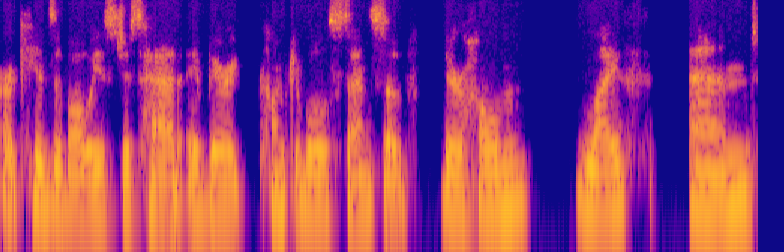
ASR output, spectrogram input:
our kids have always just had a very comfortable sense of their home life and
